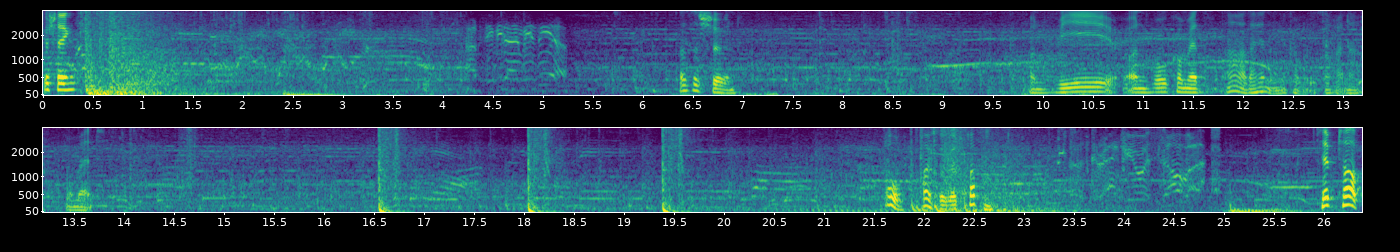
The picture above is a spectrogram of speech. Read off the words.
Geschenk. Das ist schön. Und wie und wo kommen jetzt... Ah, da hinten kommt ist noch einer. Moment. Oh, ich sogar getroffen. Tip top.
